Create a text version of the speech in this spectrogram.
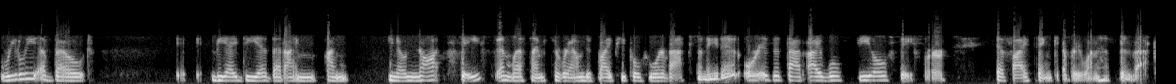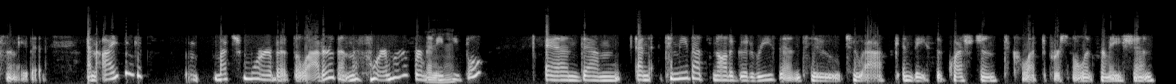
really about the idea that I'm, I'm, you know, not safe unless I'm surrounded by people who are vaccinated, or is it that I will feel safer if I think everyone has been vaccinated? And I think it's much more about the latter than the former for many mm-hmm. people. And um, and to me, that's not a good reason to to ask invasive questions to collect personal information.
